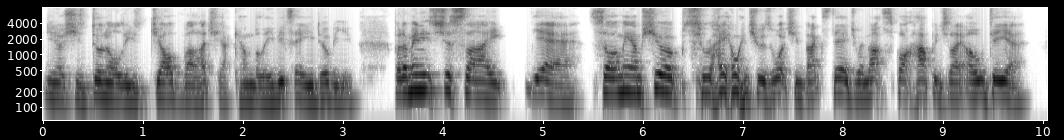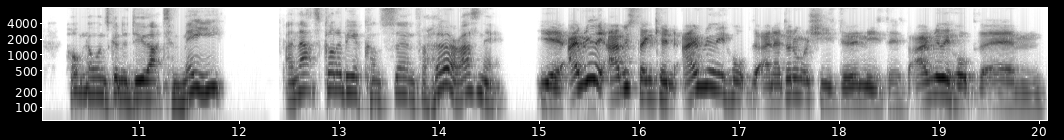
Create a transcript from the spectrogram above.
you know, she's done all these jobs. Well, actually, I can believe it's AEW. But I mean, it's just like, yeah. So, I mean, I'm sure Saraya, when she was watching backstage, when that spot happened, she's like, oh dear, hope no one's going to do that to me. And that's got to be a concern for her, hasn't it? Yeah, I really, I was thinking, I really hope that, and I don't know what she's doing these days, but I really hope that, um,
